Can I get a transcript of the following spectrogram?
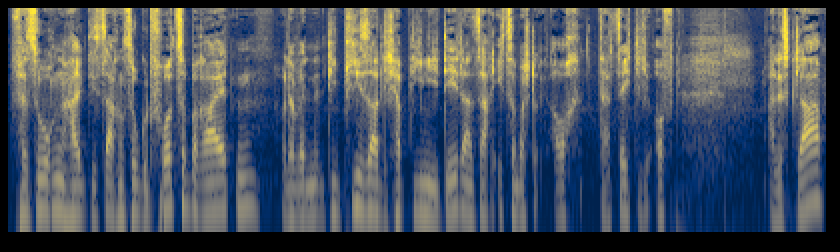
versuchen halt die Sachen so gut vorzubereiten. Oder wenn die P sagt, ich habe die eine Idee, dann sage ich zum Beispiel auch tatsächlich oft, alles klar,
